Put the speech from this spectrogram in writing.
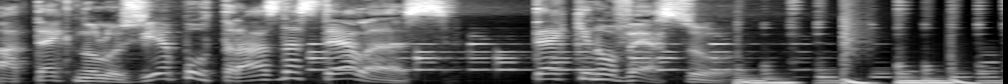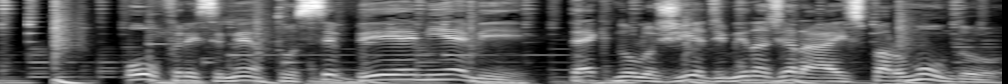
A tecnologia por trás das telas. Tecnoverso. Oferecimento CBMM. Tecnologia de Minas Gerais para o mundo.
